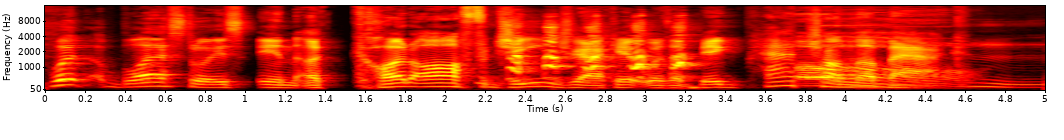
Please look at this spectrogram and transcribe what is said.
Put Blastoise in a cut off jean jacket with a big patch on the back. Oh. Hmm.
